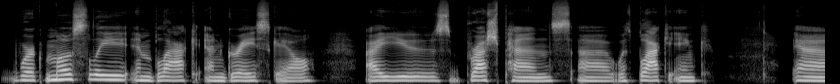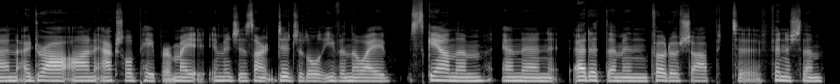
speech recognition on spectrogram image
work mostly in black and gray scale. I use brush pens uh, with black ink and I draw on actual paper. My images aren't digital, even though I scan them and then edit them in Photoshop to finish them.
